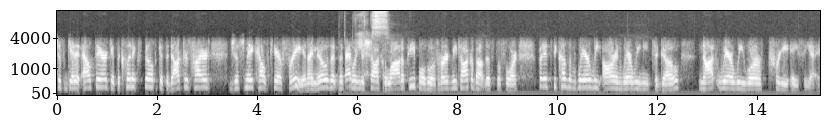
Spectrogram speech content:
Just get it out there, get the clinics built, get the doctors hired, just make health care free. And I know that that's That- going to shock a lot of people who have heard me talk about this before, but it's because of where we are and where we need to go, not where we were pre ACA.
